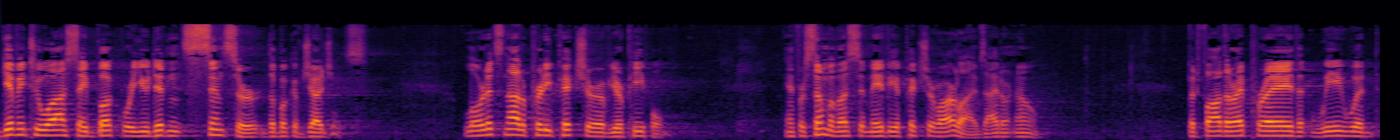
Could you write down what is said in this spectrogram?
giving to us a book where you didn't censor the book of Judges. Lord, it's not a pretty picture of your people. And for some of us, it may be a picture of our lives. I don't know. But Father, I pray that we would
